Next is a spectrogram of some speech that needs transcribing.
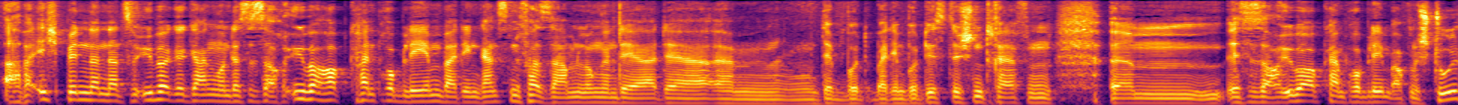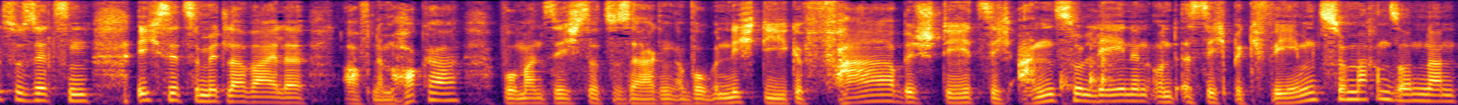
Aber ich bin dann dazu übergegangen und das ist auch überhaupt kein Problem bei den ganzen Versammlungen der der, ähm, der bei den buddhistischen Treffen. Ähm, ist es auch überhaupt kein Problem auf dem Stuhl zu sitzen. Ich sitze mittlerweile auf einem Hocker wo man sich sozusagen, wo nicht die Gefahr besteht, sich anzulehnen und es sich bequem zu machen, sondern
